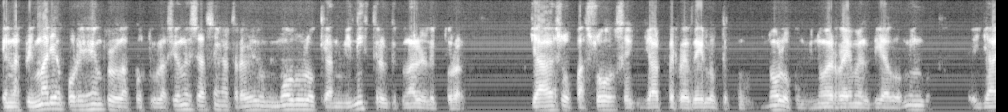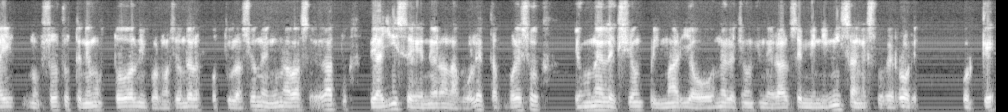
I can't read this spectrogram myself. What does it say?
en las primarias, por ejemplo, las postulaciones se hacen a través de un módulo que administra el Tribunal Electoral. Ya eso pasó, ya el PRD lo, no lo combinó RM el día domingo, ya hay, nosotros tenemos toda la información de las postulaciones en una base de datos, de allí se generan las boletas. Por eso en una elección primaria o una elección general se minimizan esos errores, porque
